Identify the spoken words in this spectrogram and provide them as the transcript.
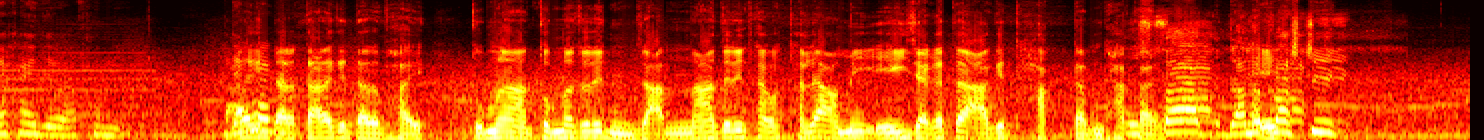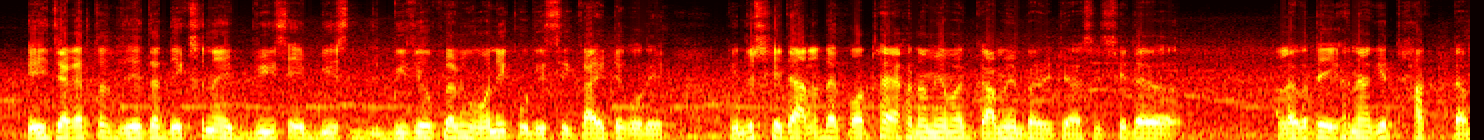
দেখাই দেবো এখনই। তার আগে তার ভাই তোমরা তোমরা যদি না জেনে থাকো তাহলে আমি এই জায়গাতে আগে থাকতাম ঢাকায়। প্লাস্টিক। এই জায়গাটা যেটা দেখছ না এই ব্রিজ এই ব্রিজ ব্রিজের উপরে আমি অনেক উঠেছি গাড়িতে করে। কিন্তু সেটা আলাদা কথা এখন আমি আমার গ্রামের বাড়িতে আছি সেটা আলাদা কথা এখানে আগে থাকতাম।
